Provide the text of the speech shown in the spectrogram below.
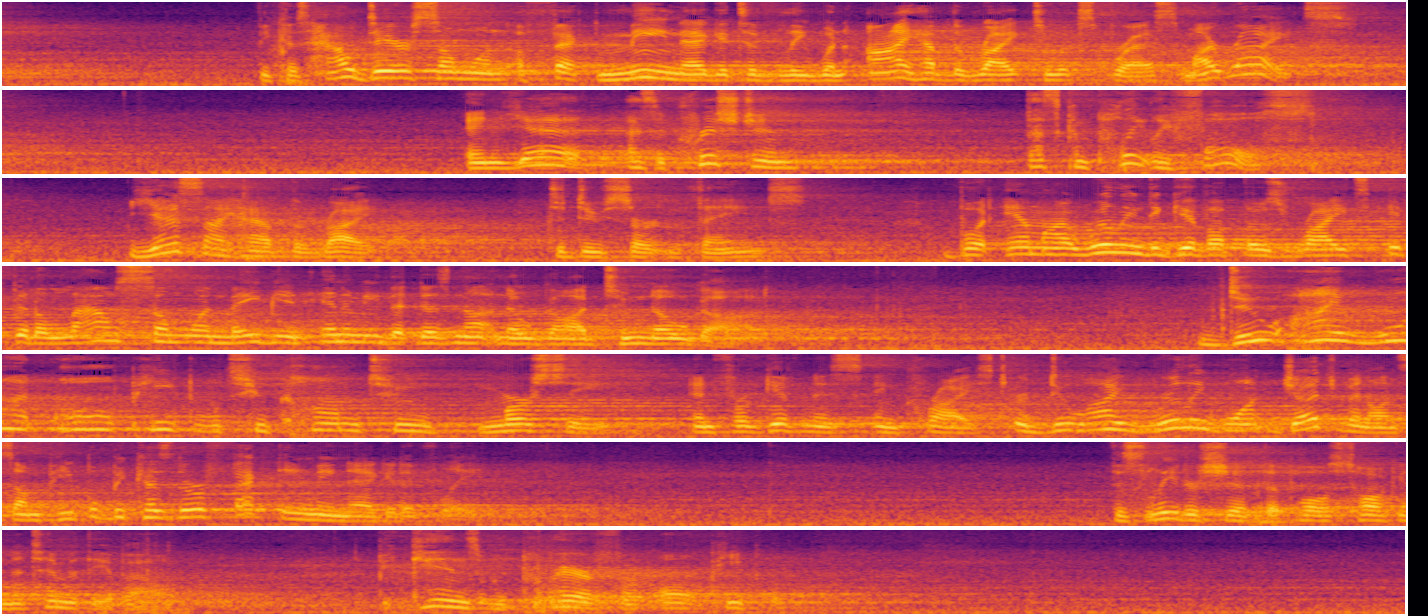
Because how dare someone affect me negatively when I have the right to express my rights? And yet, as a Christian, that's completely false. Yes, I have the right to do certain things, but am I willing to give up those rights if it allows someone, maybe an enemy that does not know God, to know God? Do I want all people to come to mercy and forgiveness in Christ? Or do I really want judgment on some people because they're affecting me negatively? This leadership that Paul's talking to Timothy about begins with prayer for all people.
